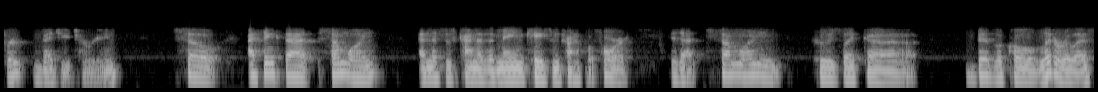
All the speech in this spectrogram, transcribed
fruit veggie terrine. So I think that someone, and this is kind of the main case I'm trying to put forward, is that someone who's like a biblical literalist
